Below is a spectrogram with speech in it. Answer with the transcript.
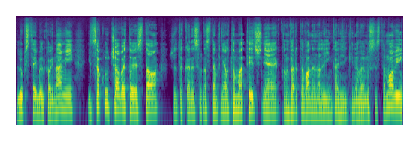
lub stablecoinami. I co kluczowe, to jest to, że tokeny są następnie automatycznie konwertowane na linka dzięki nowemu systemowi,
